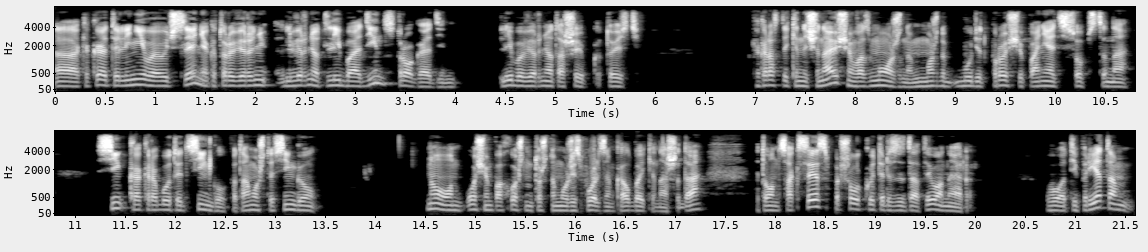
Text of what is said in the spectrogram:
Э, какое-то ленивое вычисление, которое вернет либо один, строго один, либо вернет ошибку. То есть как раз таки начинающим, возможно, можно будет проще понять, собственно, как работает сингл, потому что сингл, ну, он очень похож на то, что мы уже используем в наши, да? Это он success, пришел какой-то результат, и он error. Вот, и при этом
